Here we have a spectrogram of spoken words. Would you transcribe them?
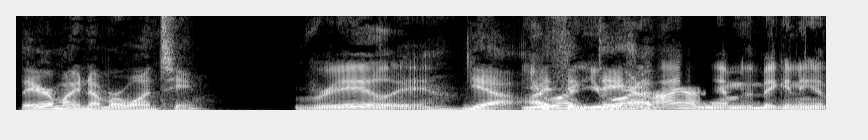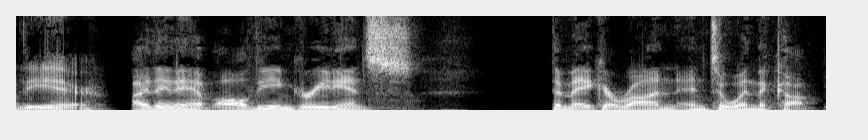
They are my number one team. Really? Yeah, You I were, think you they have. high on them at the beginning of the year. I think they have all the ingredients to make a run and to win the cup.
